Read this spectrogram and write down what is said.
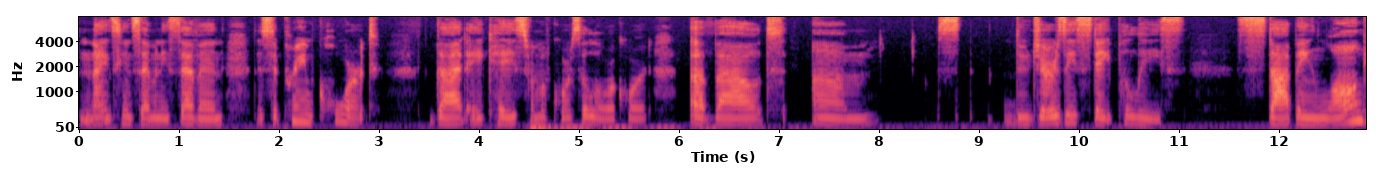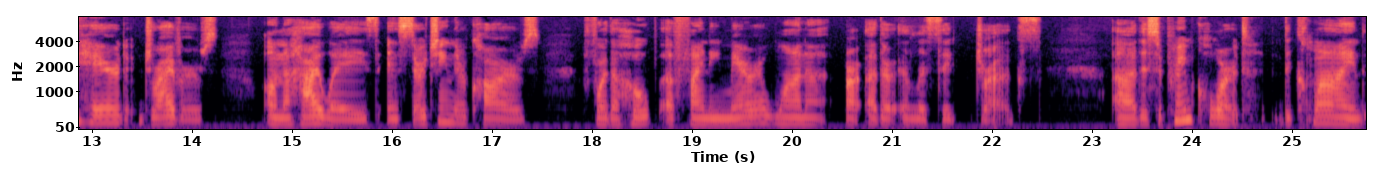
1977, the Supreme Court got a case from, of course, the lower court about um, New Jersey State Police stopping long haired drivers on the highways and searching their cars for the hope of finding marijuana or other illicit drugs. Uh, the Supreme Court declined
